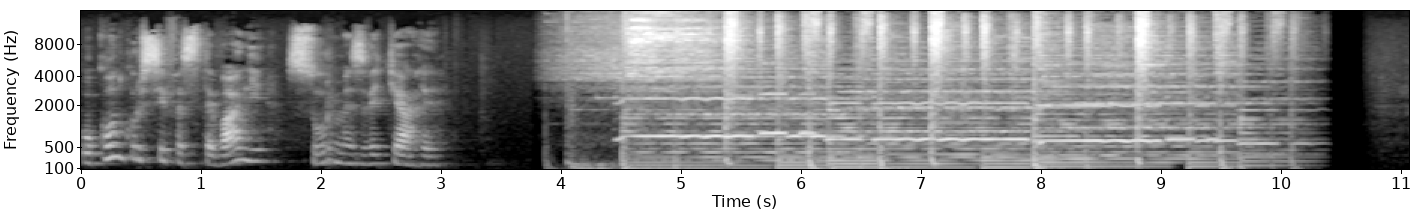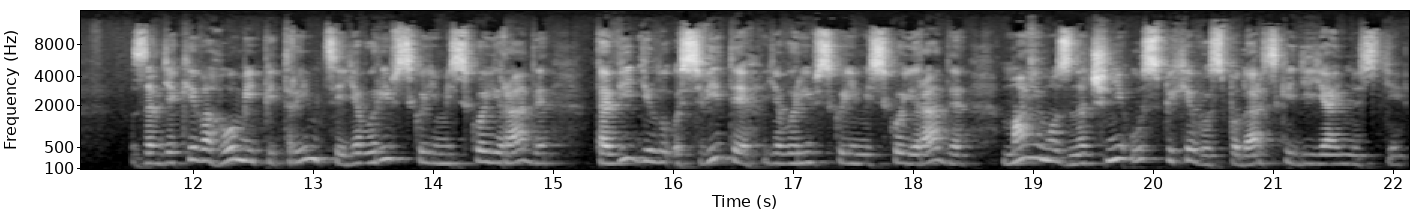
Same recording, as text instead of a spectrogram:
у конкурсі фестивалі Сурми звитяги. Завдяки вагомій підтримці Яворівської міської ради та відділу освіти Яворівської міської ради маємо значні успіхи в господарській діяльності.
